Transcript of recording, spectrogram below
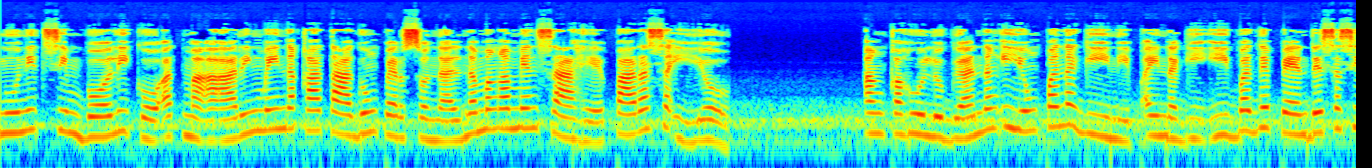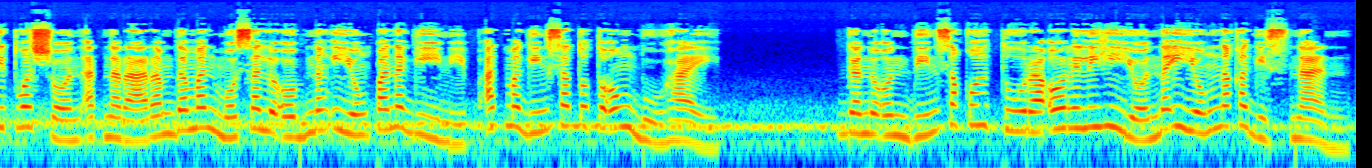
ngunit simboliko at maaaring may nakatagong personal na mga mensahe para sa iyo. Ang kahulugan ng iyong panaginip ay nag-iiba depende sa sitwasyon at nararamdaman mo sa loob ng iyong panaginip at maging sa totoong buhay. Ganoon din sa kultura o relihiyon na iyong nakagisnan.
